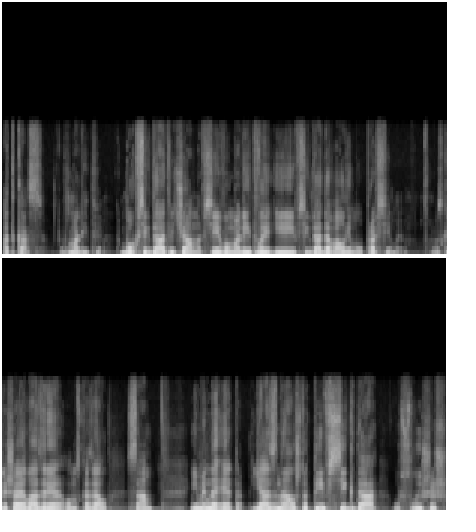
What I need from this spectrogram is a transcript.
отказ в молитве. Бог всегда отвечал на все его молитвы и всегда давал ему просимое. Воскрешая Лазаря, он сказал сам, «Именно это. Я знал, что ты всегда услышишь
